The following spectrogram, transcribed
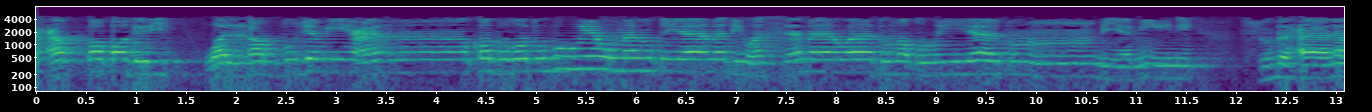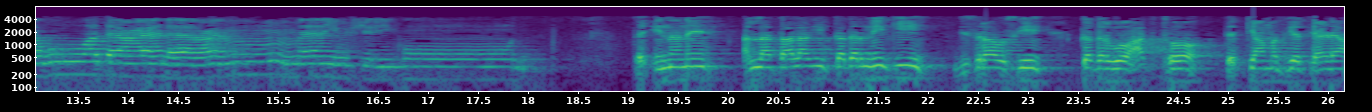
حق قدره والأرض جميعا قبضته يوم القيامة والسماوات مطويات بيمينه سبحانه وتعالى عما يشركون۔ تو انہوں نے اللہ تعالیٰ کی قدر نہیں کی، جس طرح اس کی قدر وہ حق تھو تو قیامت کے تھیڑا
